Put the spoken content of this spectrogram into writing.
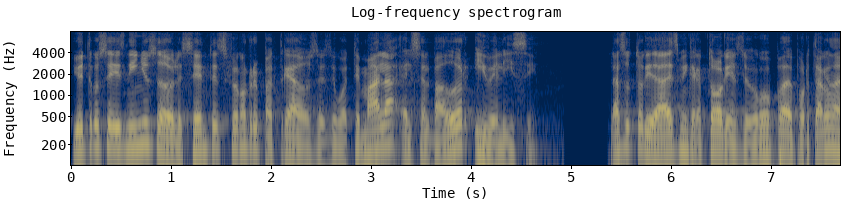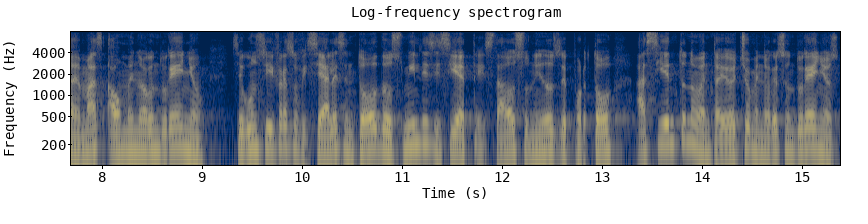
y otros seis niños y adolescentes fueron repatriados desde Guatemala, El Salvador y Belice. Las autoridades migratorias de Europa deportaron además a un menor hondureño. Según cifras oficiales, en todo 2017, Estados Unidos deportó a 198 menores hondureños,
